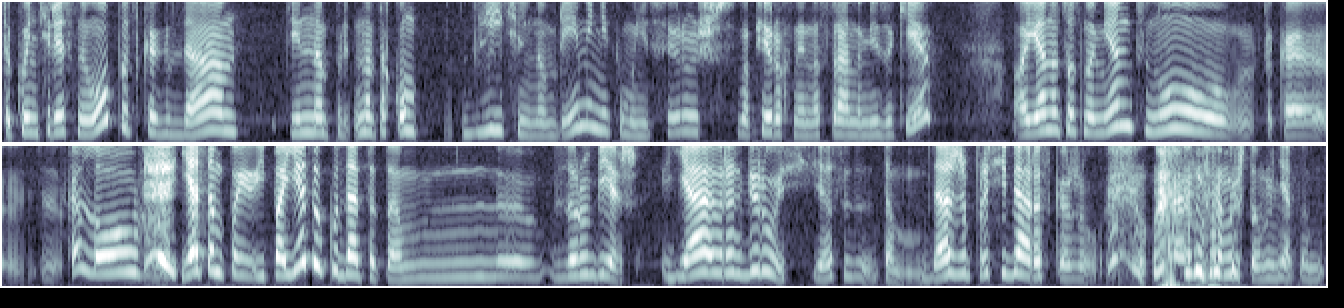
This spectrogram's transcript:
такой интересный опыт, когда ты на, на таком длительном времени коммуницируешь, во-первых, на иностранном языке, а я на тот момент, ну, такая, hello, я там по и поеду куда-то там э, за рубеж, я разберусь, я там даже про себя расскажу, потому что у меня там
